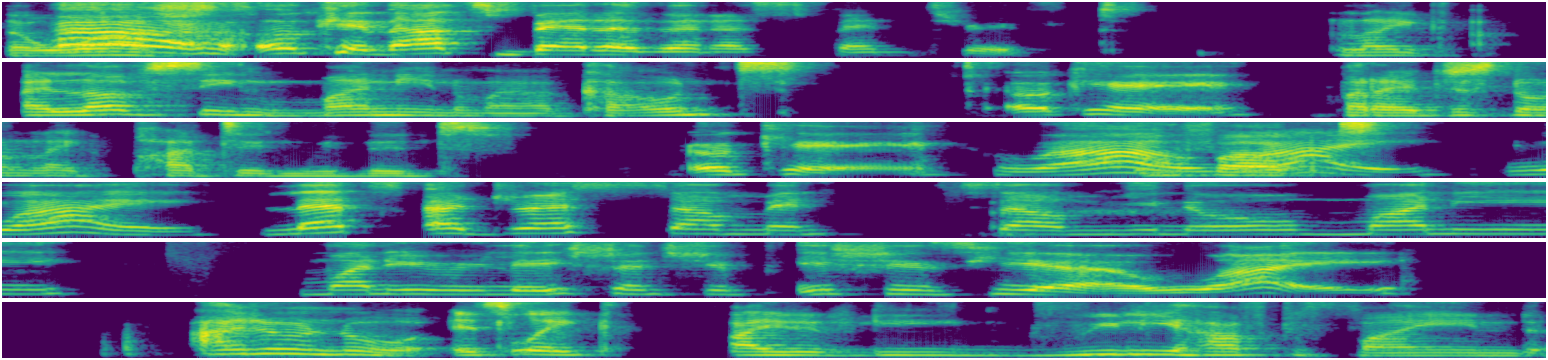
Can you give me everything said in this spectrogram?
The worst. Ah, okay, that's better than a spendthrift. Like I love seeing money in my account, Okay. but I just don't like parting with it. Okay. Wow. fact- why? Why? Let's address some some, you know, money money relationship issues here. Why? I don't know. It's like I really have to find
